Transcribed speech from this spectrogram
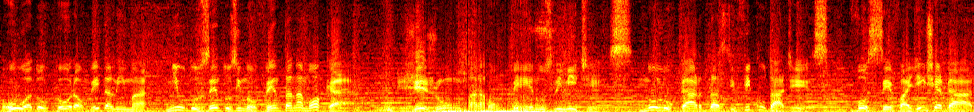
Rua Doutor Almeida Lima, 1290 na Moca. Jejum para romper os limites. No lugar das dificuldades, você vai enxergar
